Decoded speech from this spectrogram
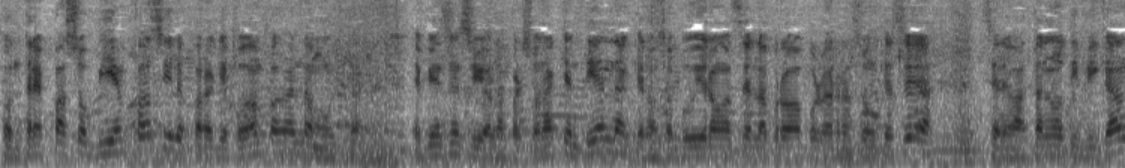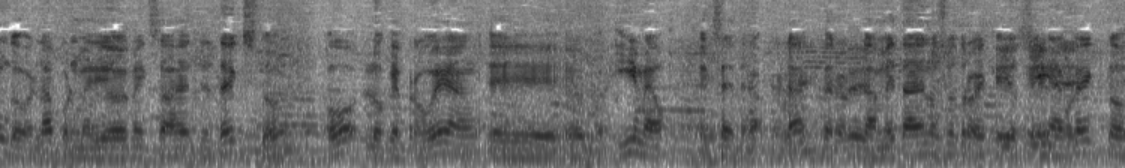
con tres pasos bien fáciles para que puedan pagar la multa. Es bien sencillo, a las personas que entiendan que no se pudieron hacer la prueba por la razón que sea, se les va a estar notificando, ¿verdad? Por medio de mensajes de texto o lo que provean, eh, eh, email, etcétera, ¿verdad? Pero la meta de nosotros es que ellos sí, en efecto,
